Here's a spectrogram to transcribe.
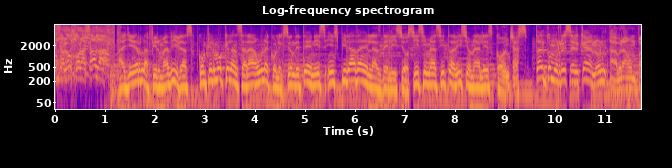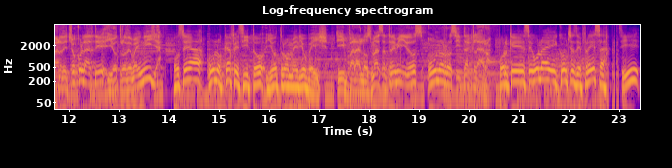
Desalojo la sala. Ayer la firma Adidas confirmó que lanzará una colección de tenis inspirada en las deliciosísimas y tradicionales conchas. Tal como reza el canon, habrá un par de chocolate y otro de vainilla. O sea, uno cafecito y otro medio beige. Y para los más atrevidos, uno rosita claro. Porque según hay conchas de fresa. Sí,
